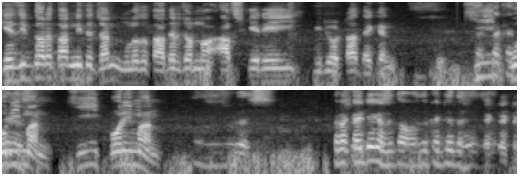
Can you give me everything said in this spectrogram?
কেজির দরে তার নিতে চান মূলত তাদের জন্য আজকের এই ভিডিওটা দেখেন। কি পরিমাণ কি পরিমাণ। এটা কাইটে গেছে তো আমাদের কাইটে দেখে একটা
